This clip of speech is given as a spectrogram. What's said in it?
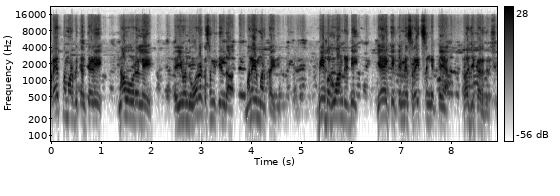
ಪ್ರಯತ್ನ ಮಾಡ್ಬೇಕಂತೇಳಿ ನಾವು ಅವರಲ್ಲಿ ಈ ಒಂದು ಹೋರಾಟ ಸಮಿತಿಯಿಂದ ಮನವಿ ಮಾಡ್ತಾ ಇದ್ದೀವಿ. ಬಿ ಭಗವಾನ್ ರೆಡ್ಡಿ ಎಐಕೆಎಂಎಸ್ ರೈತ ಸಂಘಟನೆಯ ರಾಜ್ಯ ಕಾರ್ಯದರ್ಶಿ.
